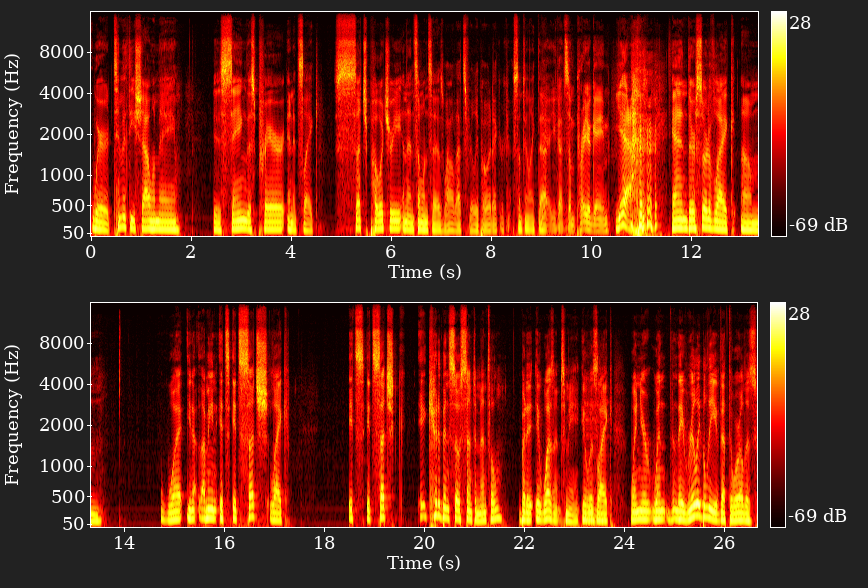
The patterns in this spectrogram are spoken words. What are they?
where Timothée Chalamet is saying this prayer and it's like such poetry and then someone says wow that's really poetic or something like that yeah, you got some prayer game. yeah. and they're sort of like, um, what, you know, I mean, it's, it's such like, it's, it's such, it could have been so sentimental, but it, it wasn't to me. It was Mhm. like when you're, when they really believe that the world is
